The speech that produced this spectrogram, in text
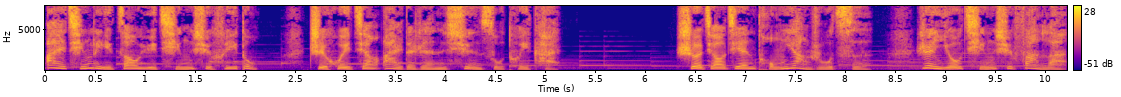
爱情里遭遇情绪黑洞，只会将爱的人迅速推开。社交间同样如此，任由情绪泛滥，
